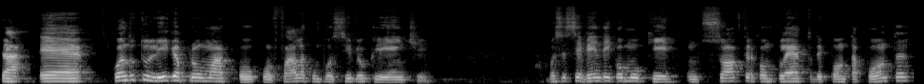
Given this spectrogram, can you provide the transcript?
Tá. É, quando tu liga para uma, ou fala com um possível cliente, você se vende como o quê? Um software completo de ponta a ponta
